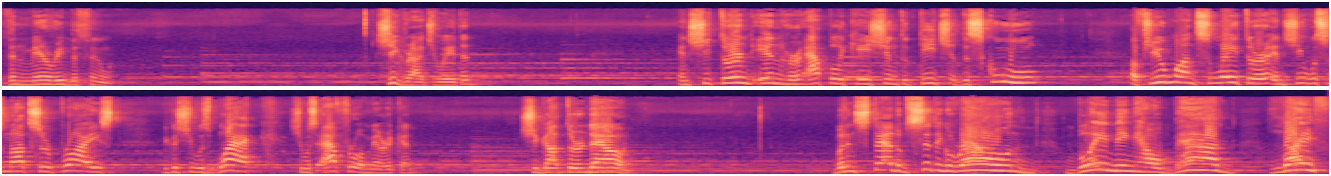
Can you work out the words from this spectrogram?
than Mary Bethune. She graduated and she turned in her application to teach at the school a few months later, and she was not surprised because she was black, she was Afro American. She got turned down. But instead of sitting around blaming how bad life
